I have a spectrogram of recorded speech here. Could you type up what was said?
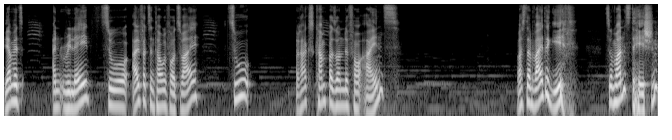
Wir haben jetzt ein Relay zu Alpha Centauri V2 zu Rax Camper Sonde V1. Was dann weitergeht zur Mann Station.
